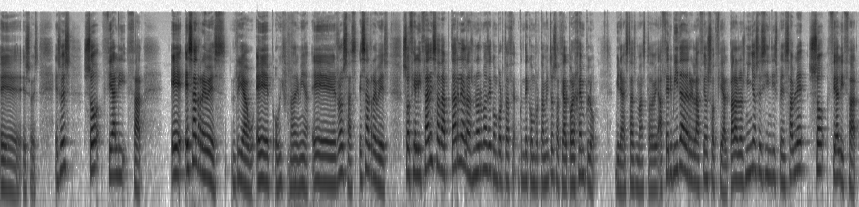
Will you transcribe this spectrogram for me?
Eh, eso es. Eso es socializar. Eh, es al revés, Riau. Eh, uy, madre mía. Rosas, es al revés. Socializar es adaptarle a las normas de, de comportamiento social. Por ejemplo, mira, esta es más todavía. Hacer vida de relación social. Para los niños es indispensable socializar.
